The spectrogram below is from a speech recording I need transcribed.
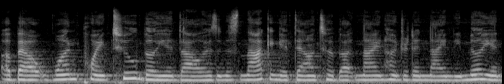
about $1.2 billion and is knocking it down to about $990 million.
